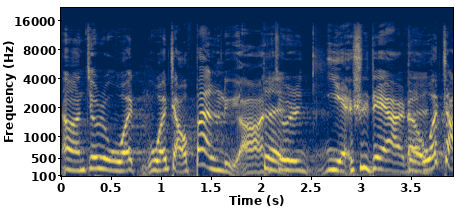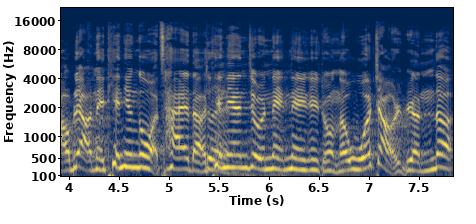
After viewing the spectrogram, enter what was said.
嗯，就是我我找伴侣啊，对就是也是这样的，我找不了那天天跟我猜的，对天天就是那那那种的。我找人的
